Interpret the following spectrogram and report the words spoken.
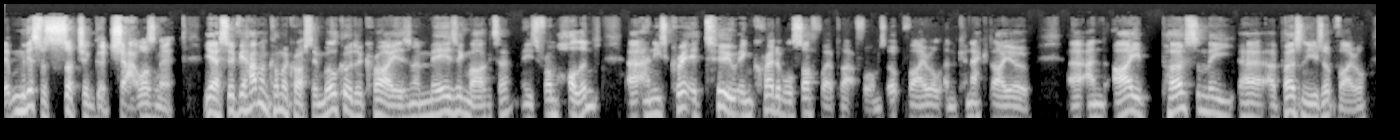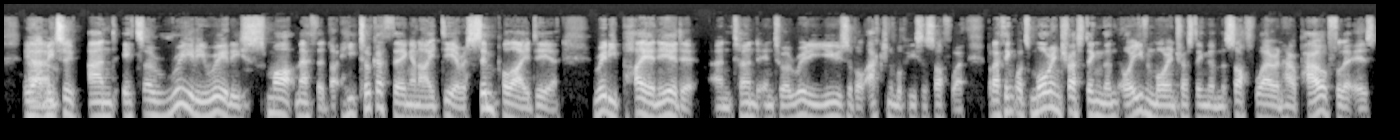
I mean, this was such a good chat, wasn't it? Yeah, so if you haven't come across him, Wilco de Kreij is an amazing marketer. He's from Holland, uh, and he's created two incredible software platforms, UpViral and Connectio. Uh, and I personally, uh, I personally use UpViral. Yeah, um, me too. And it's a really, really smart method. Like he took a thing, an idea, a simple idea, really pioneered it and turned it into a really usable, actionable piece of software. But I think what's more interesting than, or even more interesting than the software and how powerful it is,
